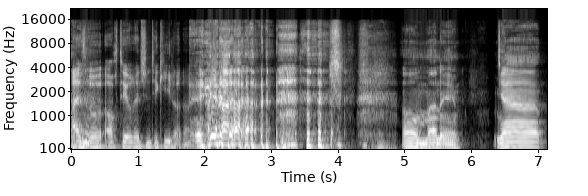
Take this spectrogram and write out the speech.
Also auch theoretisch ein Tequila. Dann. Oh Mann, ey. Ja,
